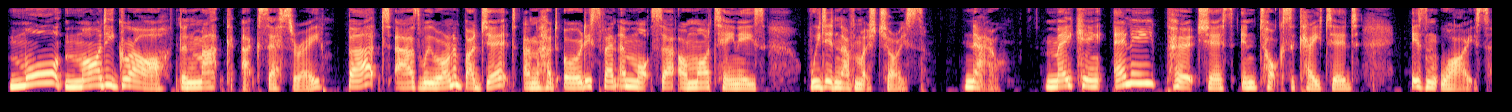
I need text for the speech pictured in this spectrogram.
More Mardi Gras than Mac accessory. But as we were on a budget and had already spent a mozza on martinis, we didn't have much choice. Now, making any purchase intoxicated isn't wise.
